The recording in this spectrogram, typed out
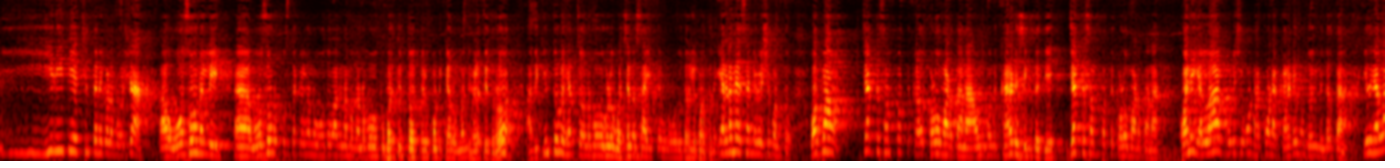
ಈ- ರೀತಿಯ ಚಿಂತನೆಗಳು ಬಹುಶಃ ಆ ಓಸೋನಲ್ಲಿ ಓಸೋನ ಓಸೋನ್ ಪುಸ್ತಕಗಳನ್ನು ಓದುವಾಗ ನಮಗೆ ಅನುಭವಕ್ಕೆ ಬರ್ತಿತ್ತು ಅಂತ ತಿಳ್ಕೊಂಡು ಕೆಲವು ಮಂದಿ ಹೇಳ್ತಿದ್ರು. ಅದಕ್ಕಿಂತಲೂ ಹೆಚ್ಚು ಅನುಭವಗಳು ವಚನ ಸಾಹಿತ್ಯವನ್ನು ಓದೋದ್ರಲ್ಲಿ ಬರ್ತದೆ. ಎರಡನೇ ಸನ್ನಿವೇಶ ಬಂತು. ಒಬ್ಬ ಜಗ್ ಸಂಪತ್ತು ಕಳು ಮಾಡ್ತಾನ, ಅವನಿಗೊಂದು ಕನ್ನಡಿ ಸಿಗ್ತೈತಿ ಜಗ್ ಸಂಪತ್ತು ಕಳು ಮಾಡ್ತಾನ. ಕೊನೆ ಎಲ್ಲಾ ಗುಡಿಸಿಕೊಂಡು ಹಾಕೊಂಡು ಆ ಕನ್ನಡಿ ಮುಂದೆ ಹೋಗಿ ನಿಂದಿರ್ತಾನ. ಇದನ್ನೆಲ್ಲ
